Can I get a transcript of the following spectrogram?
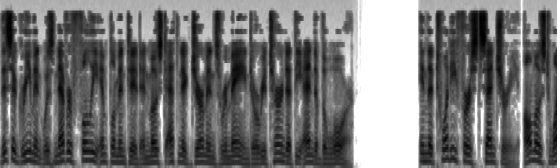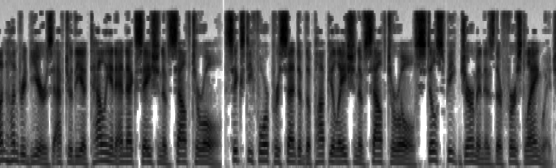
this agreement was never fully implemented and most ethnic Germans remained or returned at the end of the war. In the 21st century, almost 100 years after the Italian annexation of South Tyrol, 64% of the population of South Tyrol still speak German as their first language.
